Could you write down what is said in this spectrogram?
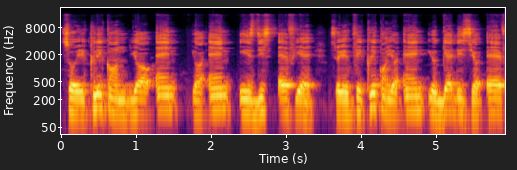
So you click on your n your n is this f here. So if you click on your n you get this your f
